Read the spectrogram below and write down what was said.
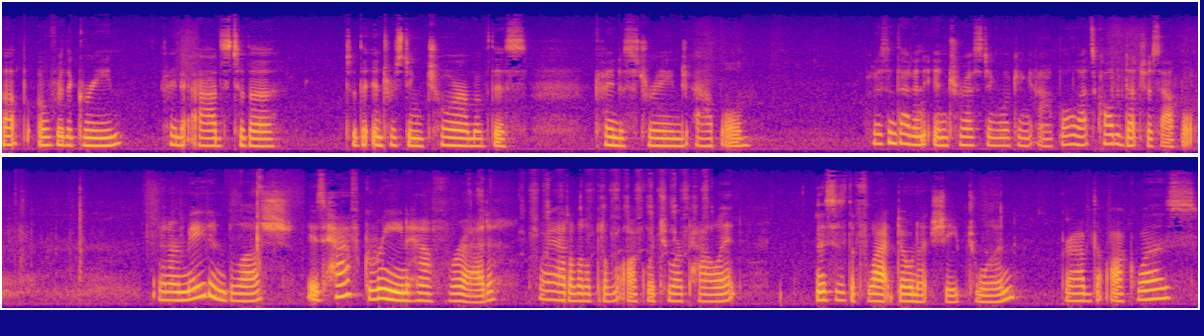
up over the green. Kind of adds to the to the interesting charm of this kind of strange apple. But isn't that an interesting looking apple? That's called a Duchess apple. And our Maiden Blush is half green, half red. So I add a little bit of aqua to our palette. This is the flat donut shaped one. Grab the aquas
